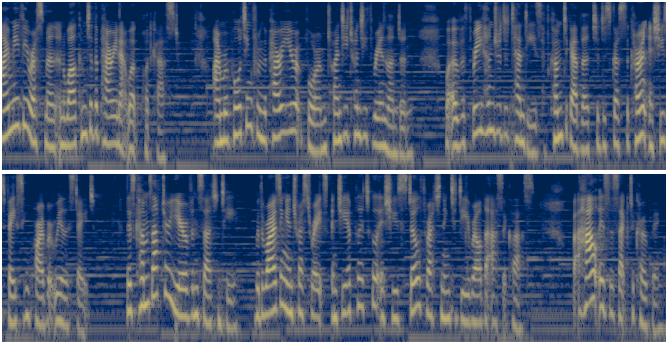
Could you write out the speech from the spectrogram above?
I'm Evie Russman, and welcome to the PERE Network podcast. I'm reporting from the PERE Europe Forum 2023 in London, where over 300 attendees have come together to discuss the current issues facing private real estate. This comes after a year of uncertainty, with rising interest rates and geopolitical issues still threatening to derail the asset class. But how is the sector coping?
